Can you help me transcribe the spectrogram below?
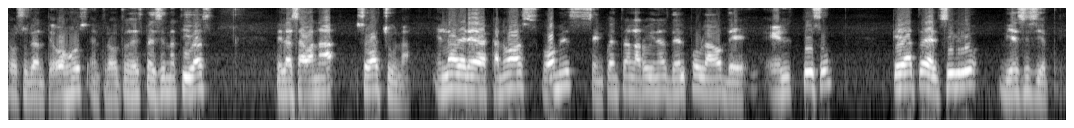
osos de anteojos, entre otras especies nativas de la sabana Soachuna. En la vereda Canoas Gómez se encuentran las ruinas del poblado de El Tuzo, que data del siglo XVII.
